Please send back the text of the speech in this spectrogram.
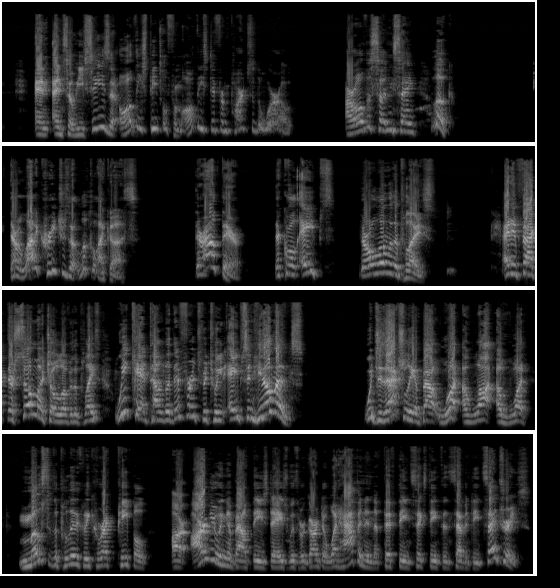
And and so he sees that all these people from all these different parts of the world are all of a sudden saying, look, there are a lot of creatures that look like us. They're out there. They're called apes. They're all over the place. And in fact, they're so much all over the place, we can't tell the difference between apes and humans, which is actually about what a lot of what most of the politically correct people are arguing about these days with regard to what happened in the 15th, 16th, and 17th centuries.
